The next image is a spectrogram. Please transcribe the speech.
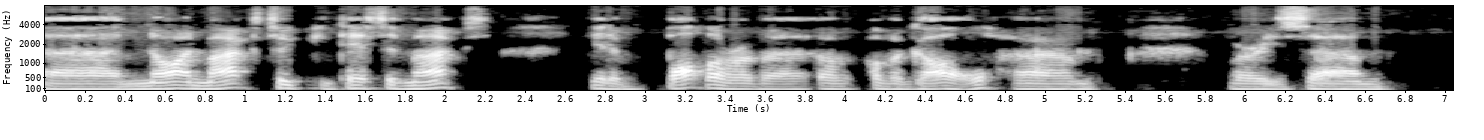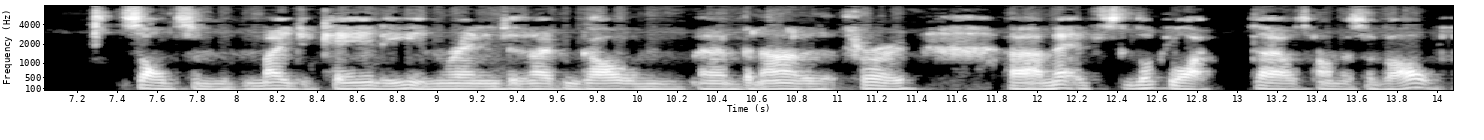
uh, nine marks, two contested marks. He had a bottler of a, of, of a goal, um, where he's, um, sold some major candy and ran into an open goal and uh, bananaed it through. Um, that looked like Dale Thomas of old.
